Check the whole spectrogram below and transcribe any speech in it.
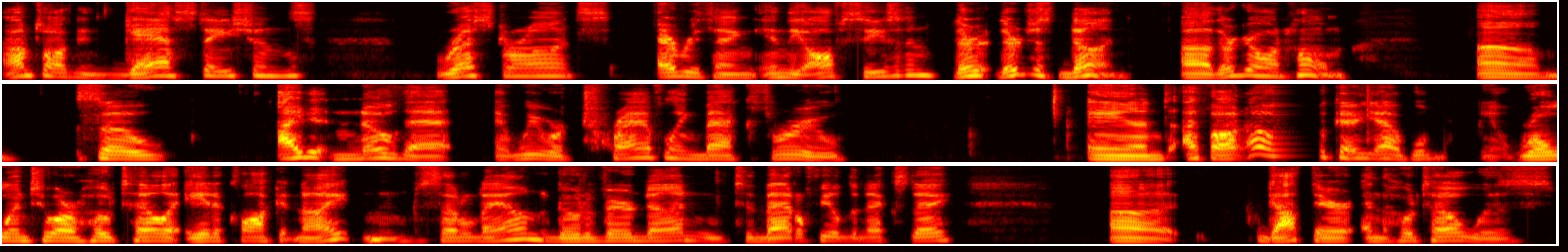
I'm talking gas stations, restaurants, everything in the off season. They're they're just done. Uh, they're going home. Um, so I didn't know that, and we were traveling back through, And I thought, oh, okay, yeah, we'll you know, roll into our hotel at eight o'clock at night and settle down and go to Verdun to the battlefield the next day. Uh, got there and the hotel was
